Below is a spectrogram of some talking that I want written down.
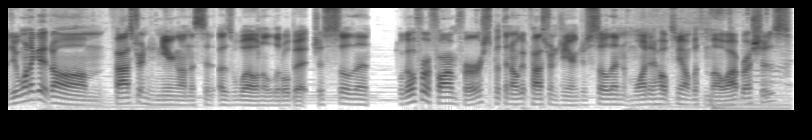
I do want to get um faster engineering on this as well in a little bit, just so then we'll go for a farm first, but then I'll get faster engineering, just so then one, it helps me out with Moab rushes,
